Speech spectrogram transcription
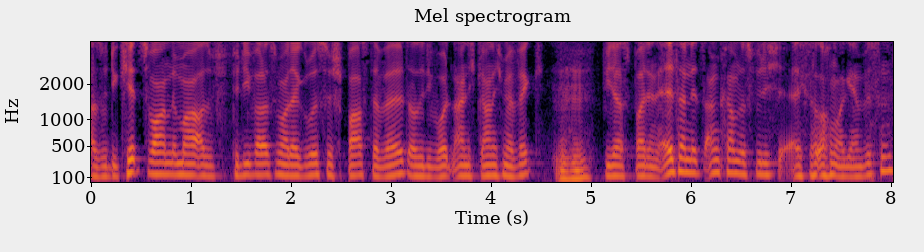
Also die Kids waren immer, also für die war das immer der größte Spaß der Welt. Also die wollten eigentlich gar nicht mehr weg. Mhm. Wie das bei den Eltern jetzt ankam, das würde ich ehrlich gesagt auch mal gern wissen.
